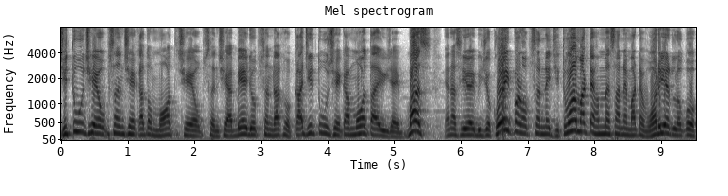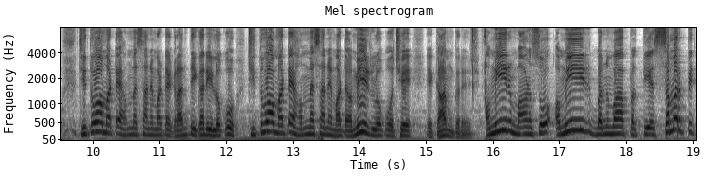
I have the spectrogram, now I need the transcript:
જીતવું છે ઓપ્શન છે, કાં તો મોત છે ઓપ્શન છે, આ બે જ ઓપ્શન રાખો. કાં જીતવું છે, કાં મોત આવી જાય, બસ. એના સિવાય બીજો કોઈ પણ ઓપ્શન નહીં. જીતવા માટે હંમેશાને માટે વોરિયર લોકો, જીતવા માટે હંમેશાને માટે ક્રાંતિકારી લોકો, જીતવા માટે હંમેશાને માટે અમીર લોકો છે એ કામ કરે છે. અમીર માણસો અમીર બનવા પ્રત્યે સમર્પિત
